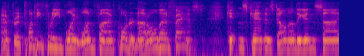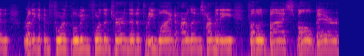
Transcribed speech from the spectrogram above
after a 23.15 quarter. Not all that fast. Kitten's Cat is down on the inside, running in fourth, moving for the turn, then a three wide Harlan's Harmony, followed by Small Bear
